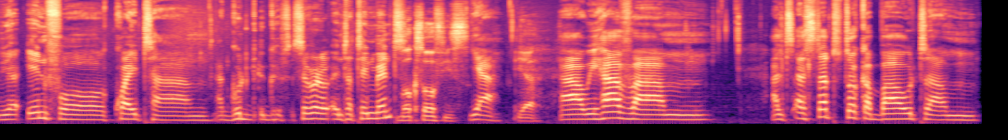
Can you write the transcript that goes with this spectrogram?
we are in for quite um, a good, several entertainment. Box office. Yeah. Yeah. Uh, we have. Um, I'll, I'll start to talk about um,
